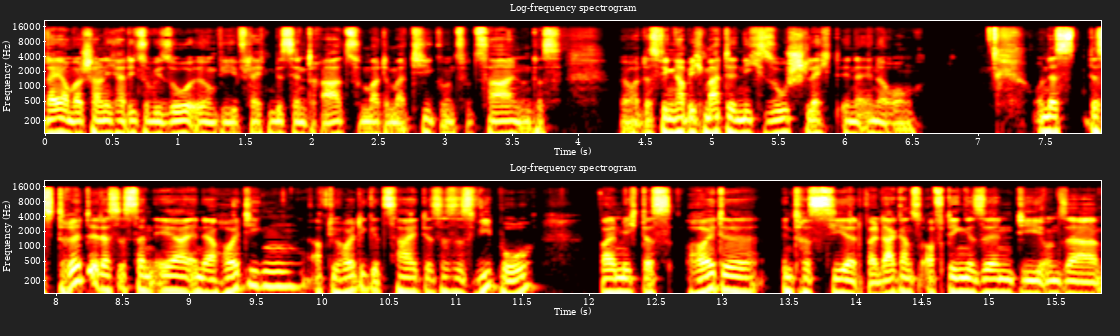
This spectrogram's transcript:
naja, und wahrscheinlich hatte ich sowieso irgendwie vielleicht ein bisschen Draht zu Mathematik und zu Zahlen und das, ja, deswegen habe ich Mathe nicht so schlecht in Erinnerung. Und das, das dritte, das ist dann eher in der heutigen, auf die heutige Zeit, das ist das WIPO, weil mich das heute interessiert, weil da ganz oft Dinge sind, die unser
